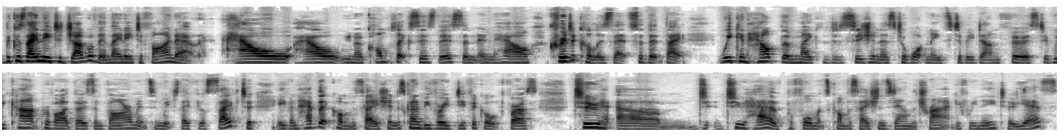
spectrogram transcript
because they need to juggle them. They need to find out how how you know complex is this and and how critical is that so that they we can help them make the decision as to what needs to be done first. If we can't provide those environments in which they feel safe to even have that conversation, it's going to be very difficult for us to um, to, to have performance conversations down the track if we need to. Yes.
